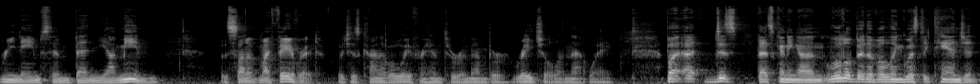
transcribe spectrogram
renames him Ben Yamin, the son of my favorite, which is kind of a way for him to remember Rachel in that way. But uh, just that's getting on a little bit of a linguistic tangent.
